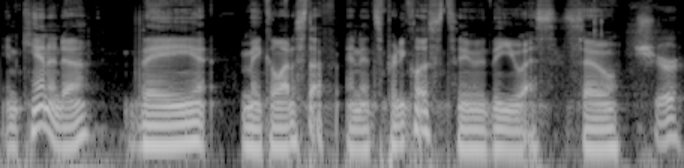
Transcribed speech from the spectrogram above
in Canada, they make a lot of stuff, and it's pretty close to the US. So Sure.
